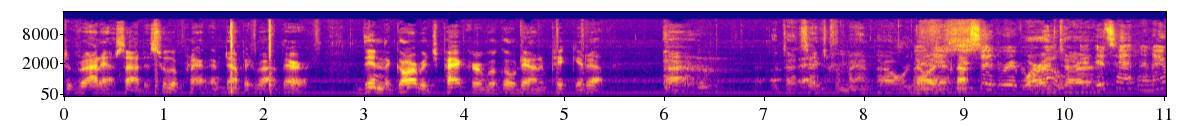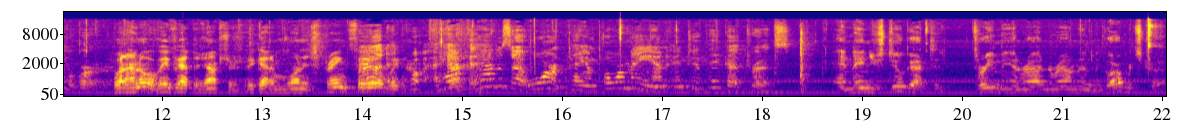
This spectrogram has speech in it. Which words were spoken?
to right outside the sewer plant and dump it right there. Then the garbage packer will go down and pick it up. Uh, But that's extra manpower, No, it's You gas. not. said River Wear and Road, tear. it's happening everywhere. Well, I know, we've got the dumpsters, we got them one in Springfield, we, But how, how does that warrant paying four men and two pickup trucks? And then you still got the three men riding around in the garbage truck.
